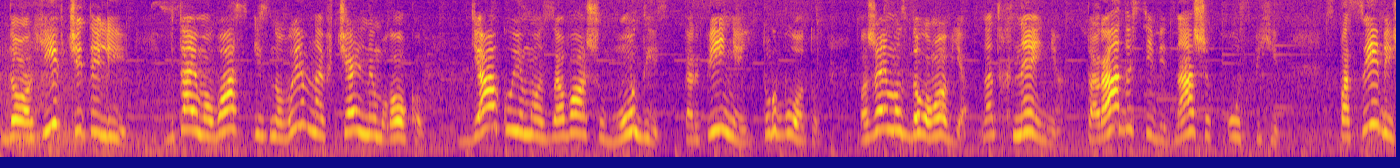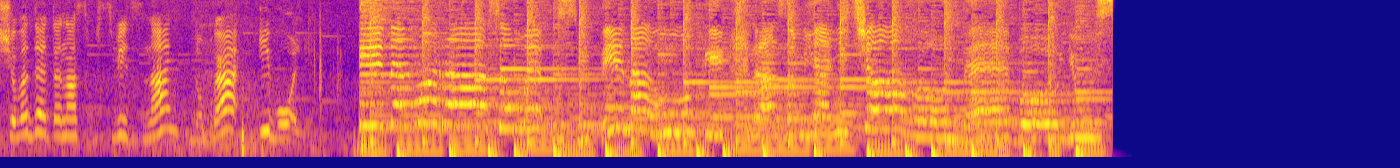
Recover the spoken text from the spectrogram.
Дорогі вчителі, вітаємо вас із новим навчальним роком. Дякуємо за вашу мудрість, терпіння й турботу. Бажаємо здоров'я, натхнення та радості від наших успіхів. Спасибі, що ведете нас у світ знань, добра і волі.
